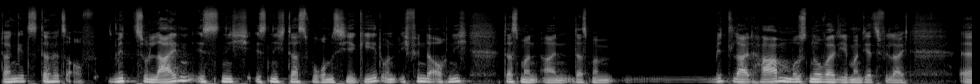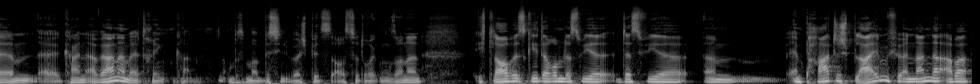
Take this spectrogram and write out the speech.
dann geht's, da hört es auf. Mit zu leiden ist nicht, ist nicht das, worum es hier geht. Und ich finde auch nicht, dass man ein, dass man Mitleid haben muss, nur weil jemand jetzt vielleicht ähm, äh, keinen Averna mehr trinken kann, um es mal ein bisschen überspitzt auszudrücken, sondern ich glaube, es geht darum, dass wir, dass wir ähm, empathisch bleiben füreinander, aber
